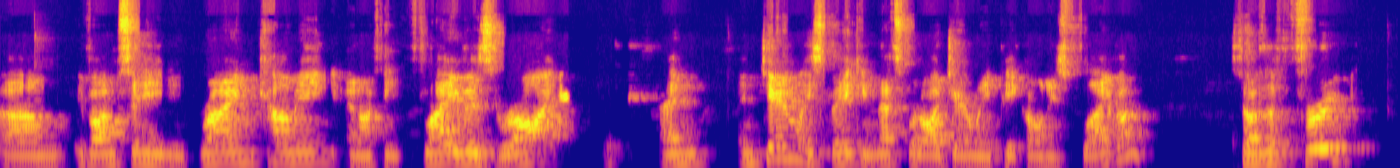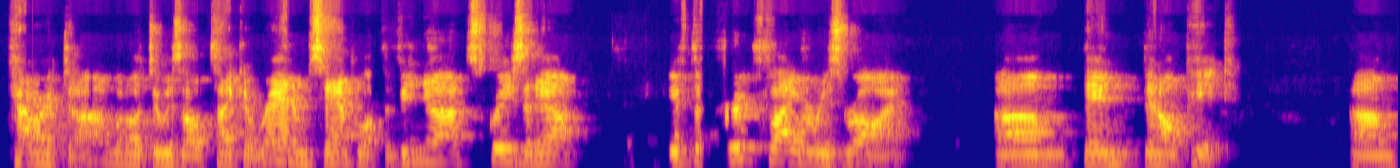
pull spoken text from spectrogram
um, if I'm seeing rain coming and I think flavors right, and and generally speaking, that's what I generally pick on is flavour. So the fruit character, what I'll do is I'll take a random sample off the vineyard, squeeze it out. If the fruit flavour is right, um, then then I'll pick. Um,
